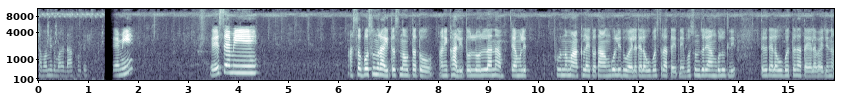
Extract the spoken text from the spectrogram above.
थांबा मी तुम्हाला दाखवते. मी ए सॅमी. असं बसून राहीतच नव्हता तो. आणि खाली तो लोलला ना त्यामुळे पूर्ण माखला येतो. आता अंघोली धुवायला त्याला उभंच राहता येत नाही. बसून जरी अंघोल उतली तरी त्याला उभं तर राहता यायला पाहिजे ना.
